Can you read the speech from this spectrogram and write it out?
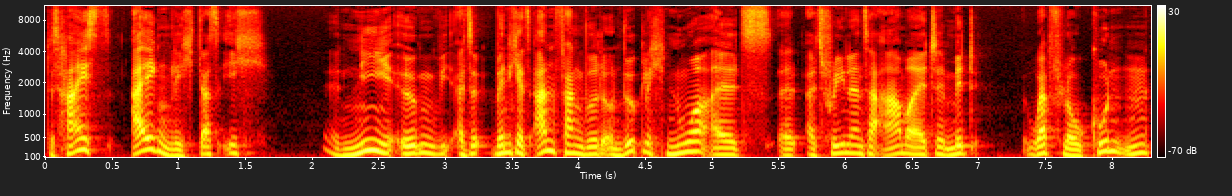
Das heißt eigentlich, dass ich nie irgendwie, also wenn ich jetzt anfangen würde und wirklich nur als, äh, als Freelancer arbeite mit Webflow-Kunden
